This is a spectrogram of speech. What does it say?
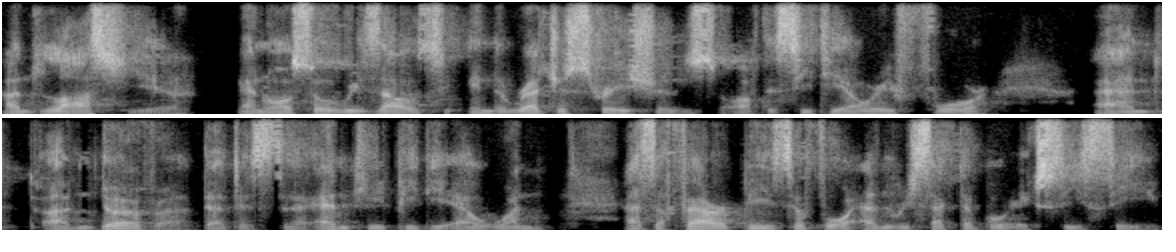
and last year, and also results in the registrations of the CTLA4 and, Durva, that is the anti-PDL1, as a therapy for unresectable HCC.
